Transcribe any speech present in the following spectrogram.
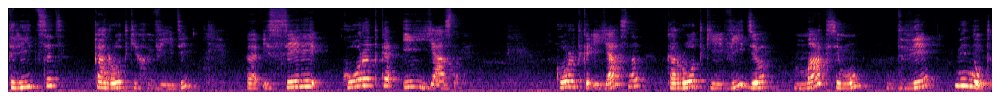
30 коротких видео из серии «Коротко и ясно». Коротко и ясно – короткие видео максимум 2 минуты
